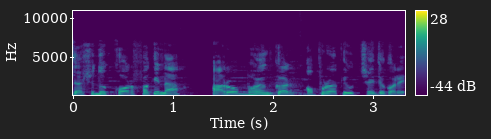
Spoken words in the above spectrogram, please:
যা শুধু কর ফাঁকি না আরও ভয়ঙ্কর অপরাধকে উৎসাহিত করে।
